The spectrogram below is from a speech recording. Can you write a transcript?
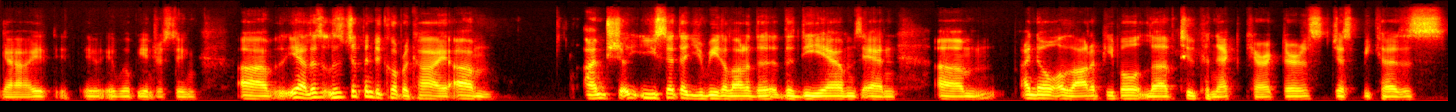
yeah, it it, it will be interesting. Uh, yeah, let's let's jump into Cobra Kai. Um, I'm sure you said that you read a lot of the the DMs, and um, I know a lot of people love to connect characters just because.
